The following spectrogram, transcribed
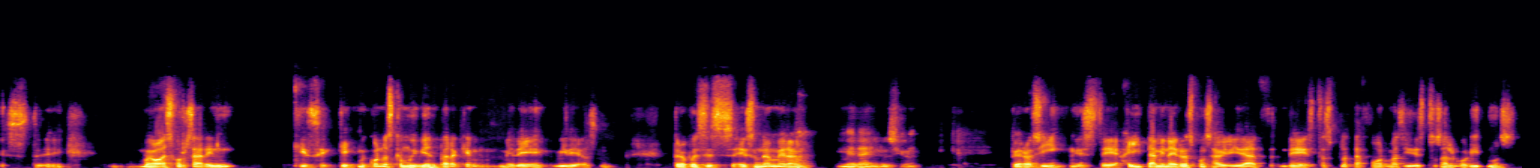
este, me voy a esforzar en que, se, que me conozca muy bien para que me dé videos. Pero pues es, es una mera, mera ilusión. Pero sí, este, ahí también hay responsabilidad de estas plataformas y de estos algoritmos,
